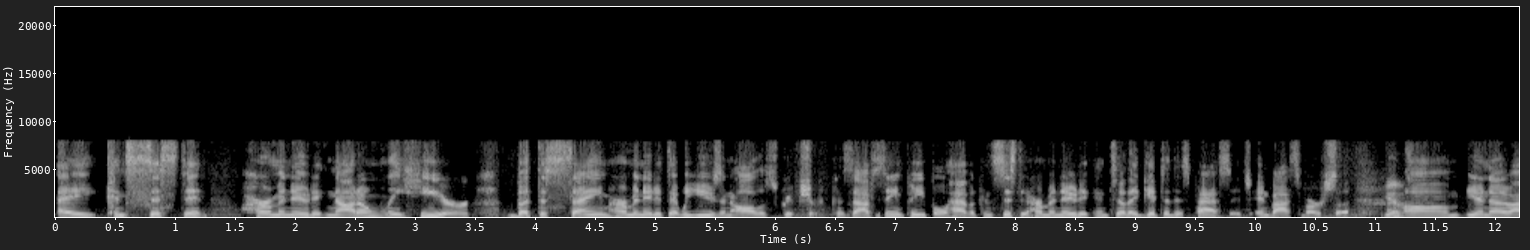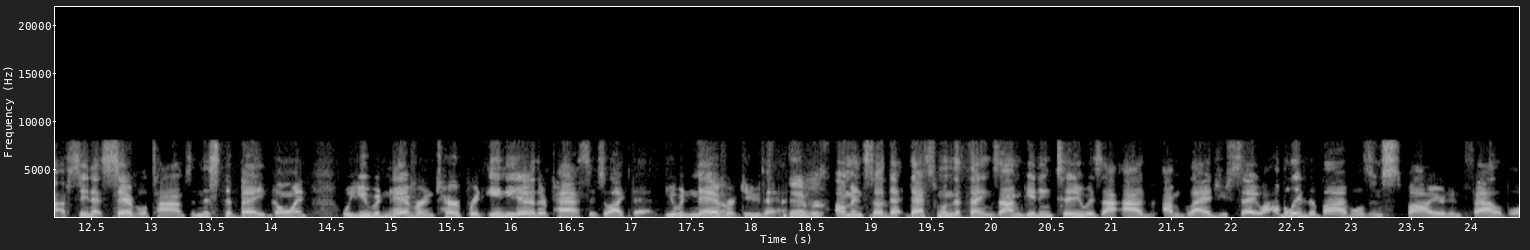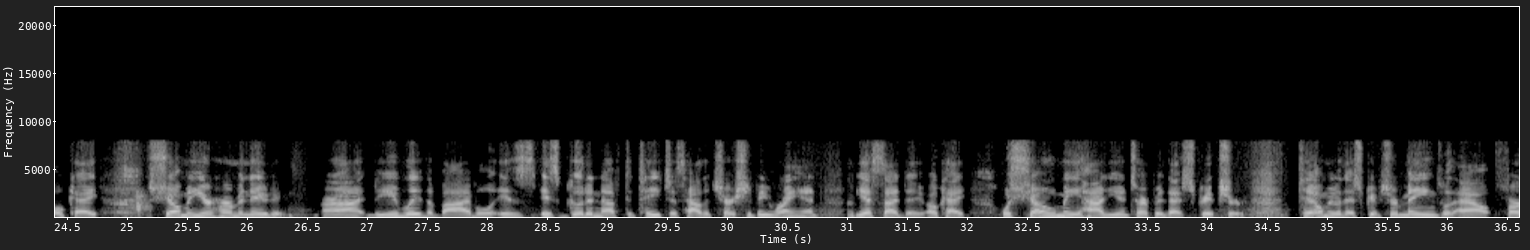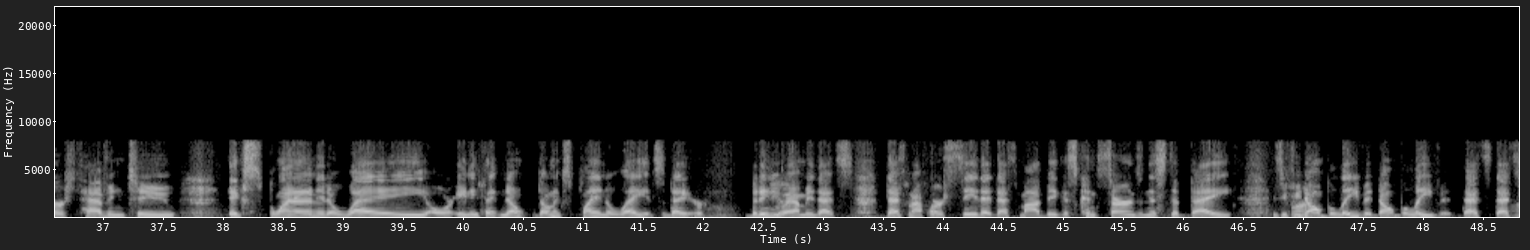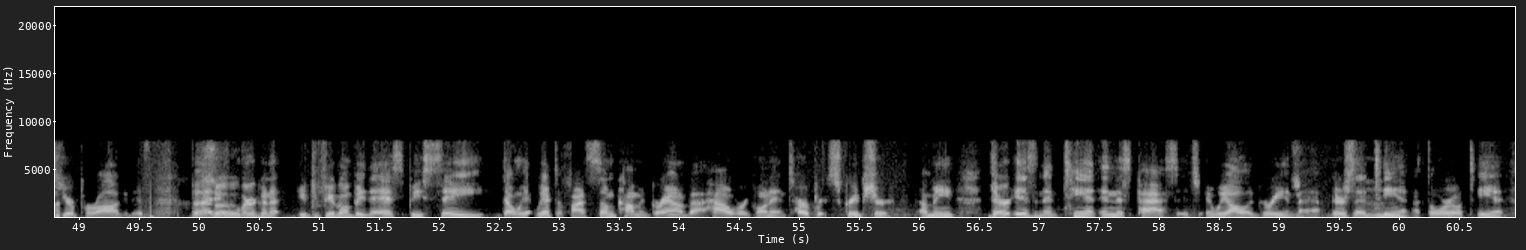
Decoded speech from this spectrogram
a consistent hermeneutic, not only here, but the same hermeneutic that we use in all of Scripture? Because I've seen people have a consistent hermeneutic until they get to this passage, and vice versa. Yes. Um, you know, I've seen that several times in this debate going, well, you would never interpret any other passage like that. You would never do that. Never. I mean, so Never. that that's one of the things I'm getting to is I, I I'm glad you say, well, I believe the Bible is inspired, infallible. Okay, show me your hermeneutic. All right, do you believe the Bible is is good enough to teach us how the church should be ran? Yes, I do. Okay, well, show me how you interpret that scripture. Tell me what that scripture means without first having to explain it away or anything. No, don't explain it away. It's there. But anyway, I mean that's that's when I first see that. That's my biggest concerns in this debate is if you Right. don't believe it, don't believe it. That's that's your prerogative. But So- if we're gonna if, you're gonna be in the SBC, don't we, we have to find some common ground about how we're going to interpret Scripture. I mean, there is an intent in this passage, and we all agree in that. There's an mm-hmm. intent, authorial intent.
